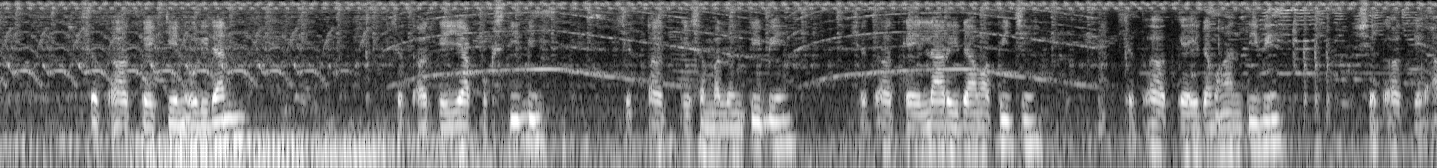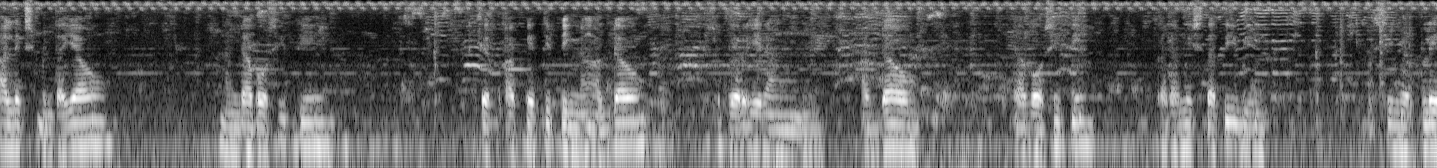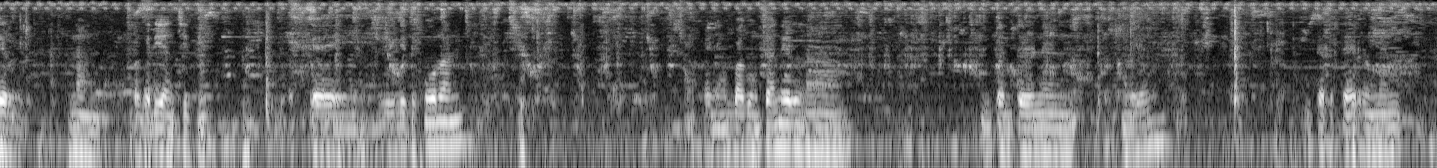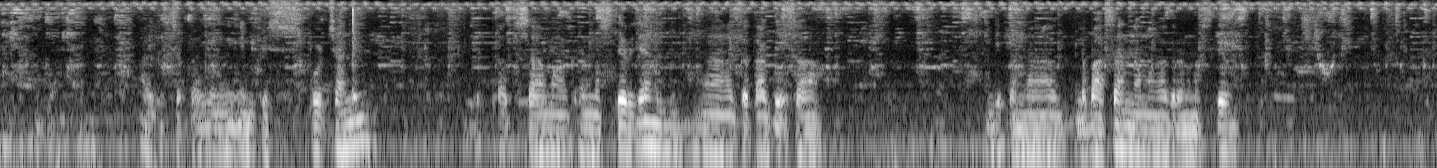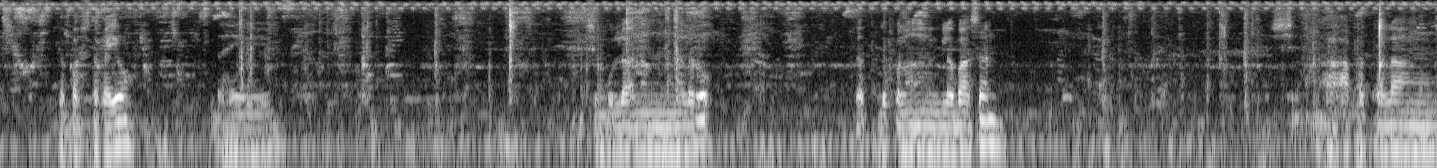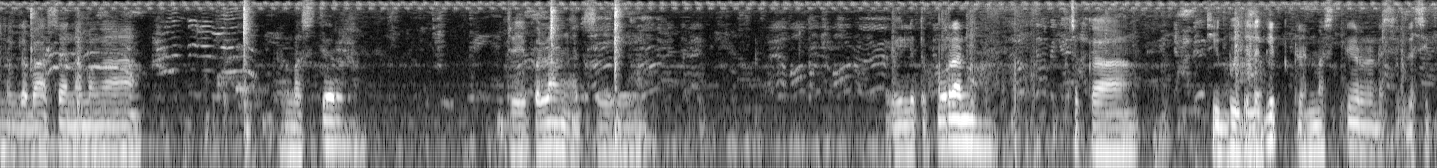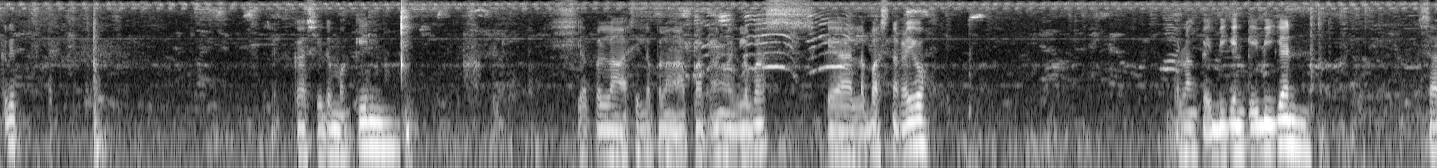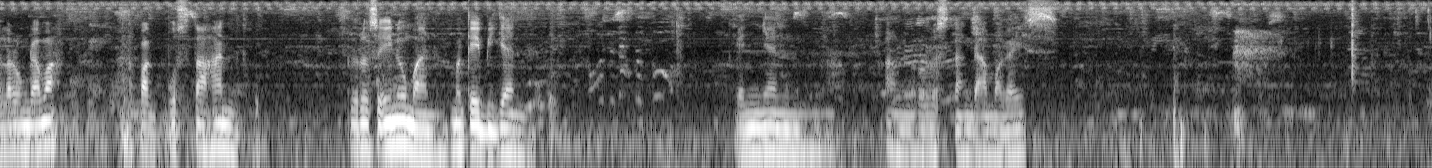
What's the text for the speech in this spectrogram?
Shout out kay Ken Ulidan. Shout out kay Yapox TV. Shout out kay Samalon TV. Shout out kay Larry Dama PG. Shout out kay Damahan TV. Shout out kay Alex Bintayaw ng Davao City. Shout out kay Titing ng Agdaw. Super E ng Agdaw. Davao City. Kalamista TV. Senior player ng Pagadian City. Kay Willie Tukuran kanyang bagong channel na entertainment ngayon entertainment. Ay at saka yung Impes Sport channel. At sa mga grandmaster dyan na nagtatago sa hindi pa naglabasan ng mga grandmaster. Labas na kayo. Dahil simula ng laro tatlo pa lang ang naglabasan Ah, apat pa lang naglabasan ng mga master. Jay pa lang at si Willie Tukuran tsaka si Boy Dalagit Grandmaster na si The Secret. Tsaka si Damagin siya pa lang sila pa lang apat ang naglabas. Kaya labas na kayo walang kaibigan kaibigan sa larong dama pagpustahan. Pero sa inuman magkaibigan. Ganyan ang rules ng dama guys.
